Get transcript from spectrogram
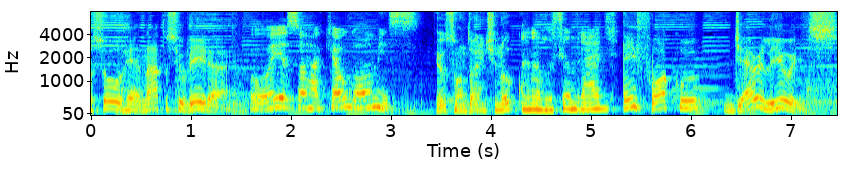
Eu sou o Renato Silveira. Oi, eu sou Raquel Gomes. Eu sou Antônio Tinoco. Ana Lúcia Andrade. Em foco, Jerry Lewis.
